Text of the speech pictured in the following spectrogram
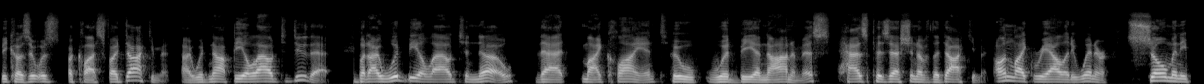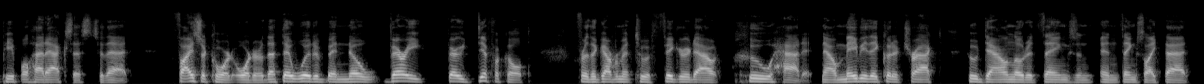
because it was a classified document. I would not be allowed to do that. But I would be allowed to know that my client, who would be anonymous, has possession of the document. Unlike Reality Winner, so many people had access to that FISA court order that there would have been no very, very difficult for the government to have figured out who had it. Now, maybe they could have tracked who downloaded things and, and things like that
